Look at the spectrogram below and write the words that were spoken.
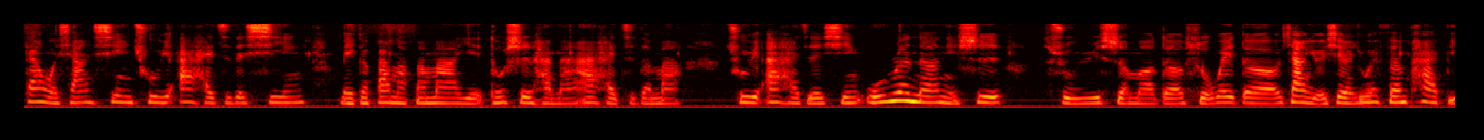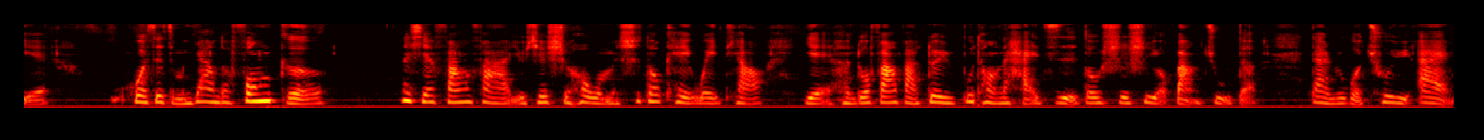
但我相信，出于爱孩子的心，每个爸爸妈妈也都是还蛮爱孩子的嘛。出于爱孩子的心，无论呢你是属于什么的所谓的，像有一些人就会分派别，或是怎么样的风格，那些方法有些时候我们是都可以微调，也很多方法对于不同的孩子都是是有帮助的。但如果出于爱，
